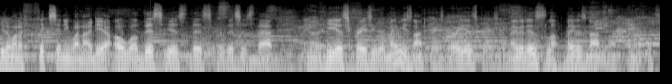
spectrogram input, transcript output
You don't want to fix any one idea. Oh, well, this is this or this is that. You know, he is crazy. Well, maybe he's not crazy, or he is crazy. Or maybe it is love. Maybe it's not love. I don't know. It's,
